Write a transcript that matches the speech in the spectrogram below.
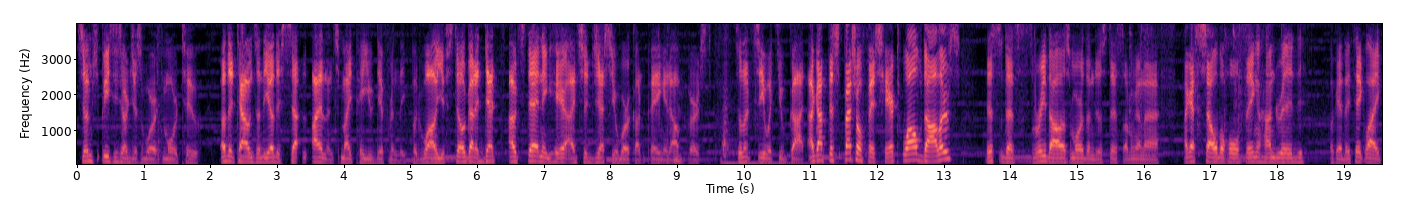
Some species are just worth more too. Other towns on the other islands might pay you differently, but while you've still got a debt outstanding here, I'd suggest you work on paying it off first. So let's see what you've got. I got this special fish here, $12. This, that's $3 more than just this. I'm gonna, I guess, sell the whole thing, 100 Okay, they take like,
